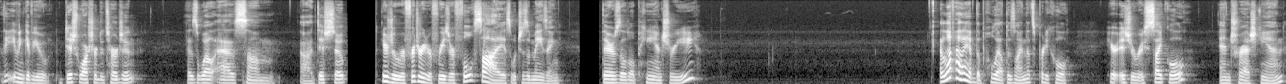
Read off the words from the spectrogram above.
They even give you dishwasher detergent as well as some uh, dish soap. Here's your refrigerator freezer, full size, which is amazing. There's a little pantry. I love how they have the pull out design. That's pretty cool. Here is your recycle and trash can.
